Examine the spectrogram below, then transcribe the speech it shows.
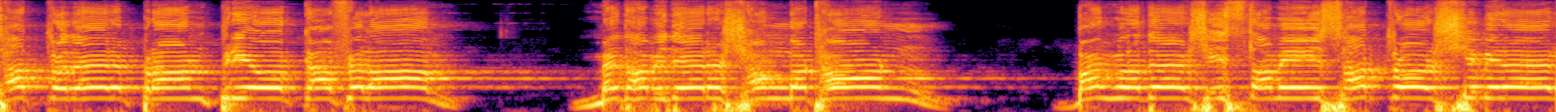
ছাত্রদের প্রাণ প্রিয় কাফেলাম মেধাবীদের সংগঠন বাংলাদেশ ইসলামী ছাত্র শিবিরের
